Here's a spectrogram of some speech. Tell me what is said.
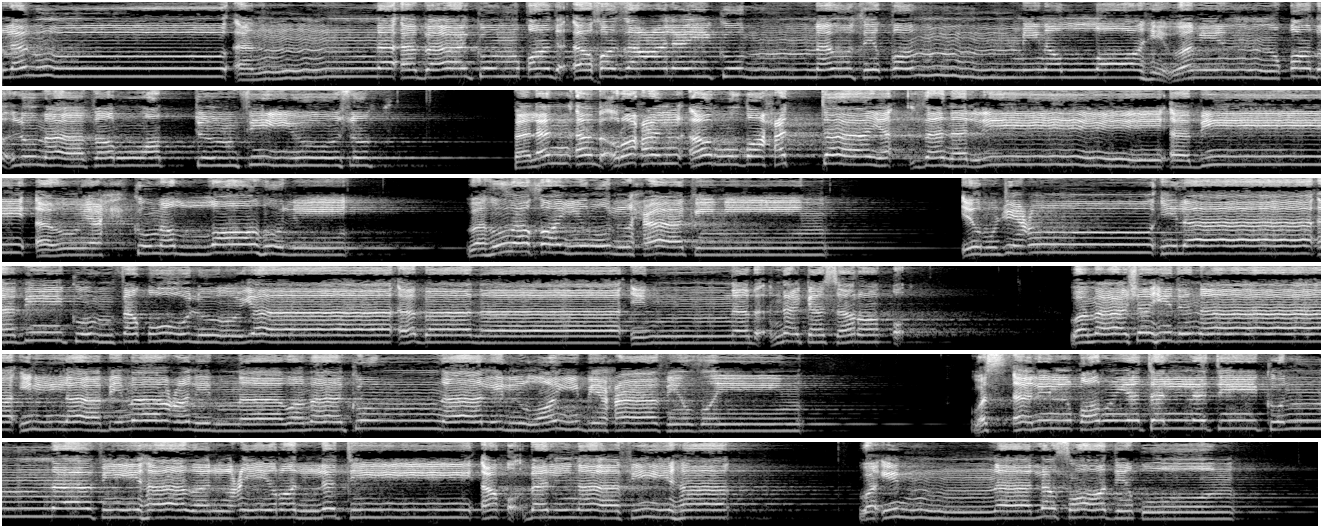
تعلموا أن أباكم قد أخذ عليكم موثقا من الله ومن قبل ما فرطتم في يوسف فلن أبرح الأرض حتى يأذن لي أبي أو يحكم الله لي وهو خير الحاكمين ارجعوا إلى أبيكم فقولوا يا أبانا إن ابنك سرق وما شهدنا إلا بما علمنا وما كنا للغيب حافظين واسأل القرية التي كنا فيها والعير التي أقبلنا فيها وإنا لصادقون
